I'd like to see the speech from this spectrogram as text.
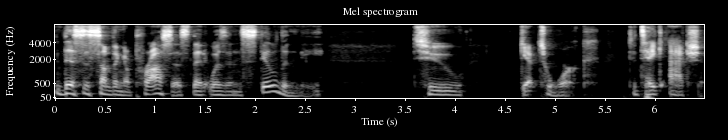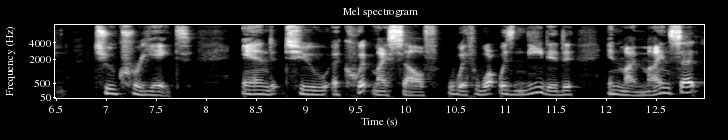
This is something, a process that was instilled in me to get to work, to take action, to create, and to equip myself with what was needed in my mindset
